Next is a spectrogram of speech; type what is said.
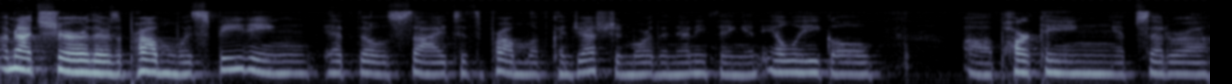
I'm not sure there's a problem with speeding at those sites. It's a problem of congestion more than anything, and illegal uh, parking, et cetera.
